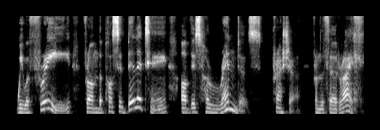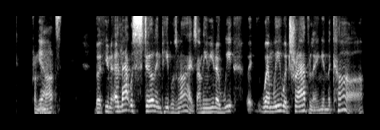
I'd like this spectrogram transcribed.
we were free from the possibility of this horrendous pressure from the Third Reich, from yeah. the Nazis. But you know, and that was still in people's lives. I mean, you know, we when we were traveling in the car,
